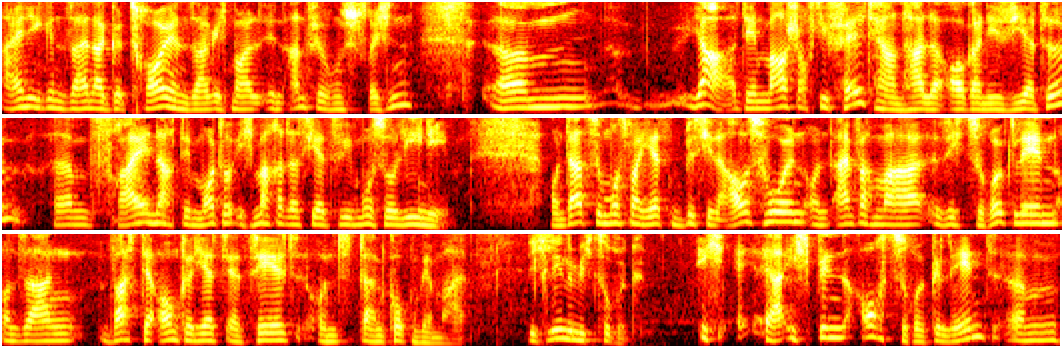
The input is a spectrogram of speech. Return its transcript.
einigen seiner Getreuen, sage ich mal in Anführungsstrichen, ähm, ja, den Marsch auf die Feldherrnhalle organisierte, ähm, frei nach dem Motto, ich mache das jetzt wie Mussolini. Und dazu muss man jetzt ein bisschen ausholen und einfach mal sich zurücklehnen und sagen, was der Onkel jetzt erzählt und dann gucken wir mal. Ich lehne mich zurück. Ich, ja, ich bin auch zurückgelehnt, ähm,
